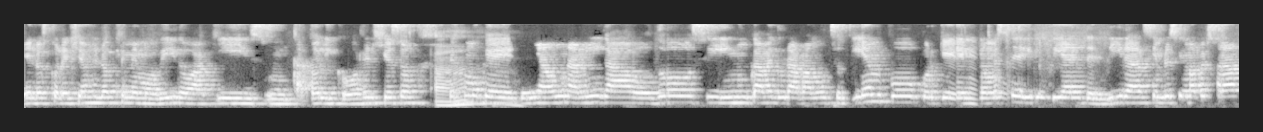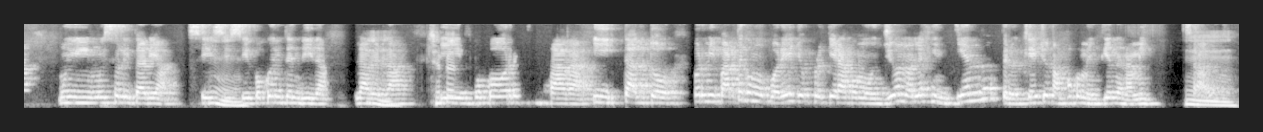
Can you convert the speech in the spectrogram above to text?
en los colegios en los que me he movido, aquí, católico o religioso, es como que tenía una amiga o dos y nunca me duraba mucho tiempo porque no me sentía entendida. Siempre he sido una persona muy, muy solitaria, sí, sí, mm. sí, poco entendida, la mm. verdad, y un poco rechazada. Y tanto por mi parte como por ellos, porque era como yo no les entiendo, pero es que ellos tampoco me entienden a mí. ¿Sabes? Mm.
